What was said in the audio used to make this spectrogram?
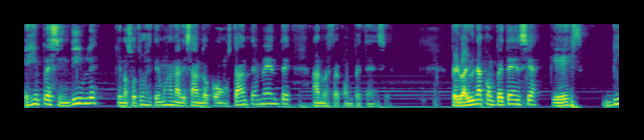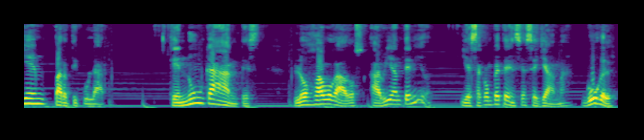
Es imprescindible que nosotros estemos analizando constantemente a nuestra competencia. Pero hay una competencia que es bien particular, que nunca antes los abogados habían tenido. Y esa competencia se llama Google.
